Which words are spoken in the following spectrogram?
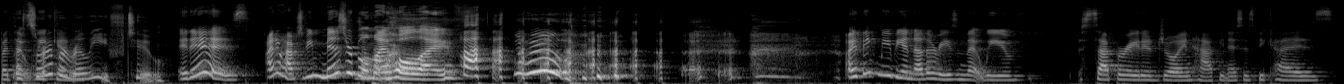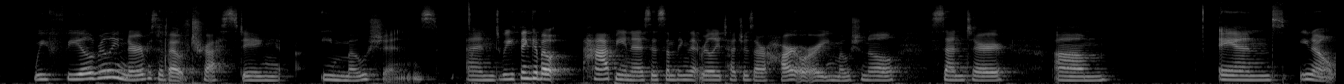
but that that's sort can, of a relief too. It is. I don't have to be miserable my whole life. Woohoo! I think maybe another reason that we've separated joy and happiness is because we feel really nervous about trusting emotions. And we think about happiness as something that really touches our heart or our emotional center. Um, and, you know,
